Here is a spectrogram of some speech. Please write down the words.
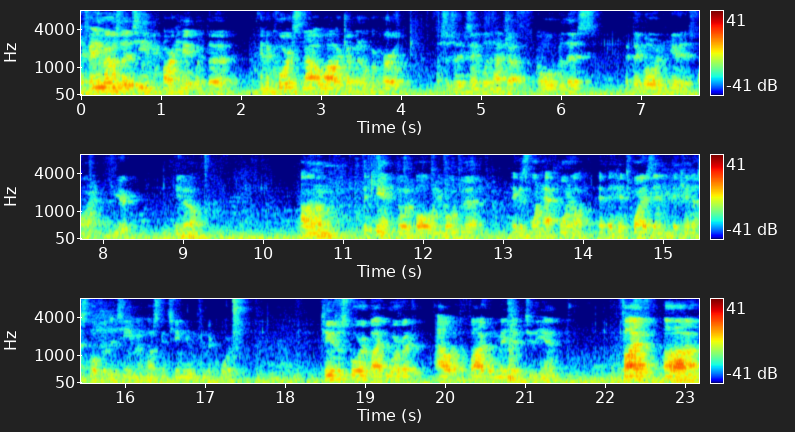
If any members of the team are hit with the, in the course, not while jumping over hurdle, that's just an example, not jump, go over this. If they go in here, it's fine, here, you know? Um, they can't throw the ball when you're going through that. It gets one half point off. If it hit twice, then they cannot score for the team and must continue in the court. Teams will score by whoever out of the five will make it to the end. Five, uh,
